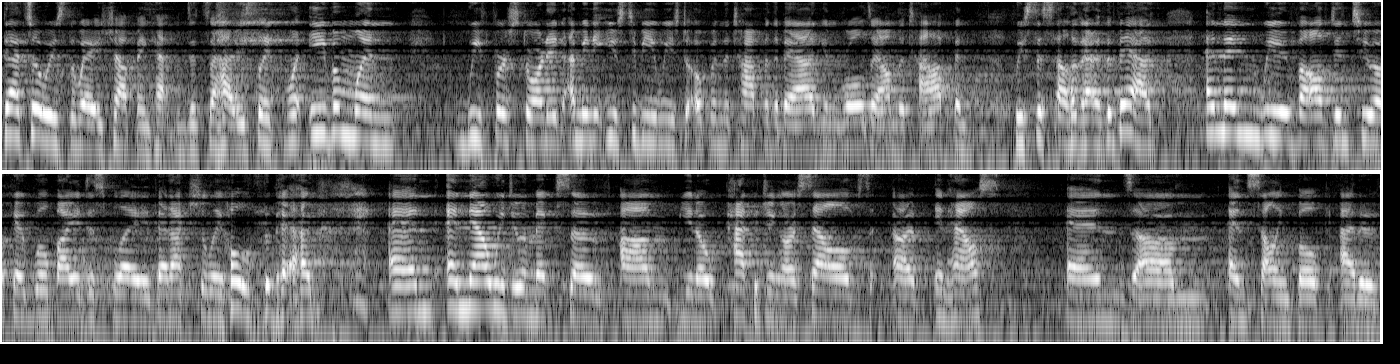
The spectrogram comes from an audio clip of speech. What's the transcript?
that's always the way shopping happens at Sahadi's. Like even when we first started, I mean, it used to be we used to open the top of the bag and roll down the top, and we used to sell it out of the bag. And then we evolved into okay, we'll buy a display that actually holds the bag, and and now we do a mix of um, you know packaging ourselves uh, in house, and um, and selling bulk out of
